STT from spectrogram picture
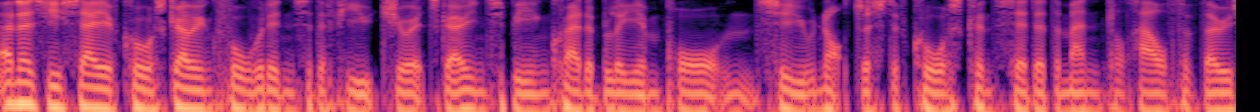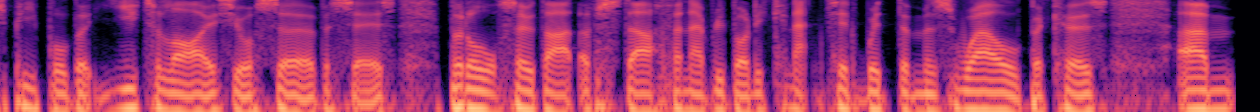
And as you say, of course, going forward into the future, it's going to be incredibly important to not just, of course, consider the mental health of those people that utilise your services, but also that of staff and everybody connected with them as well. Because um,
